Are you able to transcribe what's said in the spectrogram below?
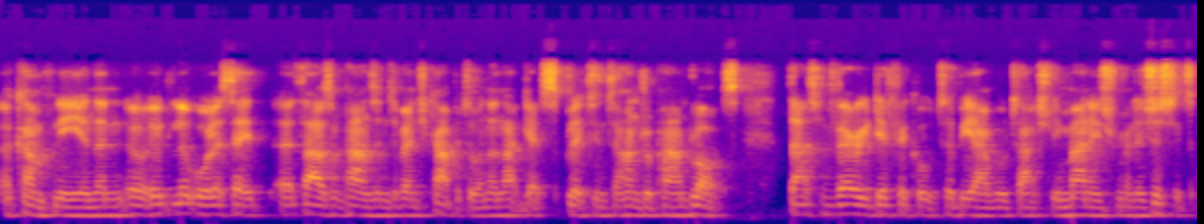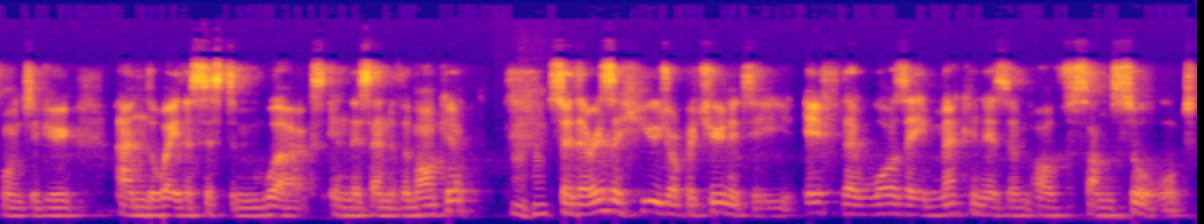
a company and then or let's say a thousand pounds into venture capital and then that gets split into hundred pound lots. That's very difficult to be able to actually manage from a logistics point of view and the way the system works in this end of the market. Mm-hmm. so there is a huge opportunity. If there was a mechanism of some sort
